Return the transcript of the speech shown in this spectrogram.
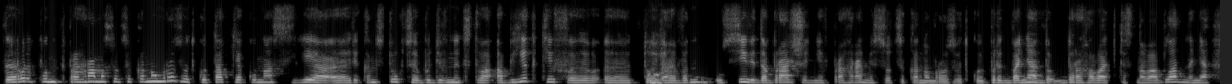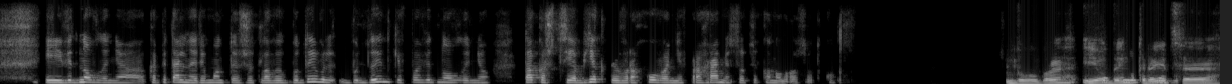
второй пункт програма соцекономрозвитку, так як у нас є е, реконструкція будівництва об'єктів, е, е, то е, вони усі відображені в програмі соцекономрозвитку і придбання до- дороговартісного обладнання і відновлення капітальний ремонт житлових будівель, будинків по відновленню. Також ці об'єкти враховані в програмі соцекономрозвитку. Добре. І Дякую, 1.3 це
